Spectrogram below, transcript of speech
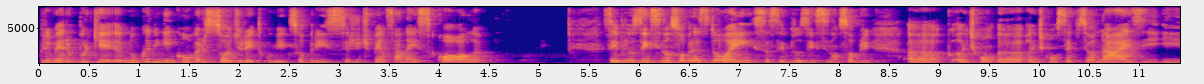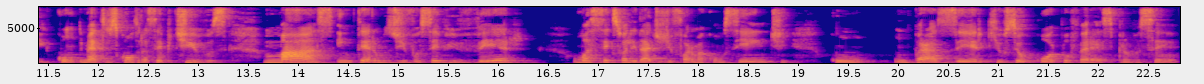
primeiro porque nunca ninguém conversou direito comigo sobre isso. Se a gente pensar na escola, sempre nos ensinam sobre as doenças, sempre nos ensinam sobre uh, anticon, uh, anticoncepcionais e, e com, métodos contraceptivos. Mas, em termos de você viver uma sexualidade de forma consciente, com um prazer que o seu corpo oferece para você,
